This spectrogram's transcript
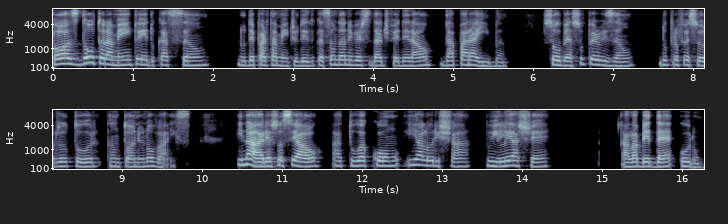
Pós-doutoramento em educação no Departamento de Educação da Universidade Federal da Paraíba, sob a supervisão do professor doutor Antônio Novaes. E na área social, atua como Ialorixá do Ileaxé, Alabedé Orum.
